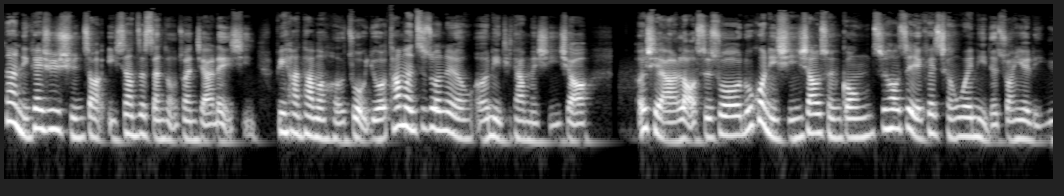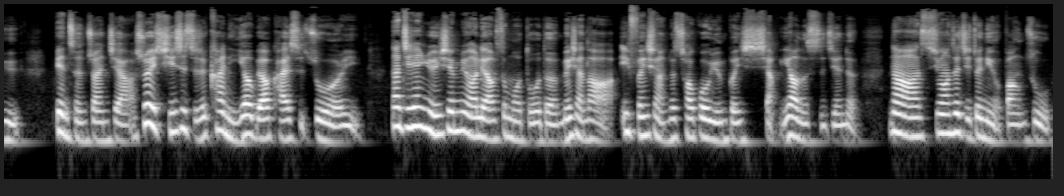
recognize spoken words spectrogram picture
那你可以去寻找以上这三种专家类型，并和他们合作，由他们制作内容，而你替他们行销。而且啊，老实说，如果你行销成功之后，这也可以成为你的专业领域，变成专家。所以其实只是看你要不要开始做而已。那今天原先没有聊这么多的，没想到啊，一分享就超过原本想要的时间了。那希望这集对你有帮助。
